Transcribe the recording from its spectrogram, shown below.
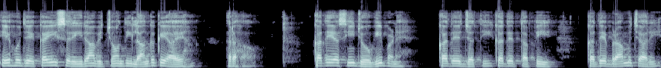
ਇਹੋ ਜਿਹੇ ਕਈ ਸਰੀਰਾਂ ਵਿੱਚੋਂ ਦੀ ਲੰਘ ਕੇ ਆਏ ਹਾਂ। ਰਹਾਓ। ਕਦੇ ਅਸੀਂ ਜੋਗੀ ਬਣੇ, ਕਦੇ ਜਤੀ, ਕਦੇ ਤਪੀ, ਕਦੇ ਬ੍ਰਹਮਚਾਰੀ,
